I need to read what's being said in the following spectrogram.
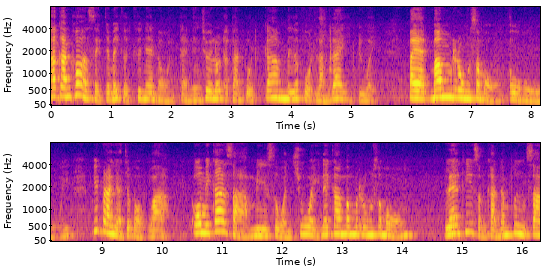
อาการข้ออักเสบจะไม่เกิดขึ้นแน่นอนแถมยังช่วยลดอาการปวดกล้ามเนื้อปวดหลังได้อีกด้วย 8. บำรุงสมอง โอ้โห พี่ปราอยากจะบอกว่า โอเมก้า 3 มีส่วนช่วยในการบำรุงสมอง และที่สำคัญน้ำผึ้งสา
